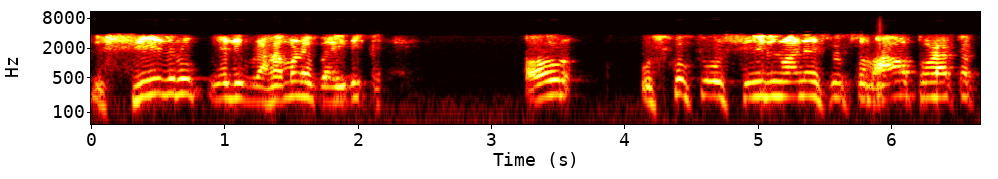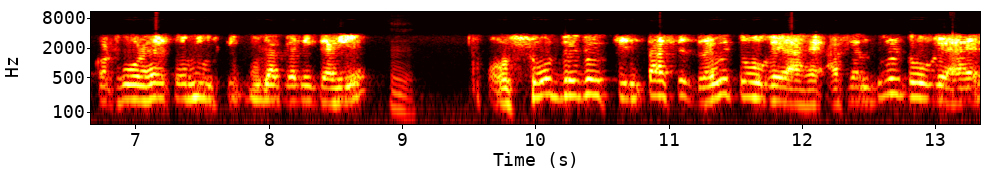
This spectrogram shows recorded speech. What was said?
कि शील रूप यदि ब्राह्मण वैदिक है और उसको क्यों शील माने स्वभाव थोड़ा सा कठोर है तो भी उसकी पूजा करनी चाहिए। और शूद्र जो चिंता से द्रवित हो गया है असंतुलित हो गया है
